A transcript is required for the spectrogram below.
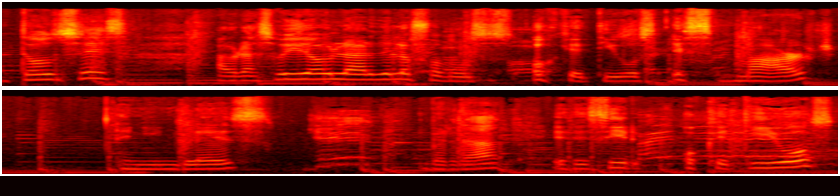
Entonces, habrás oído hablar de los famosos objetivos SMART en inglés, ¿verdad? Es decir, objetivos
